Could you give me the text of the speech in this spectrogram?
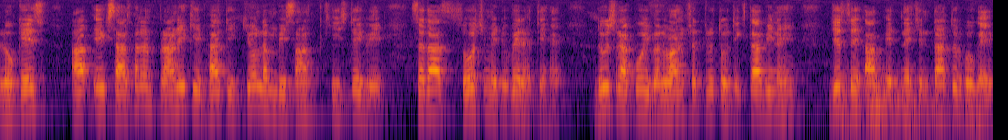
लोकेश, आप एक साधारण प्राणी की भांति क्यों लंबी सांस खींचते हुए सदा सोच में डूबे रहते हैं? दूसरा कोई बलवान शत्रु तो दिखता भी नहीं, जिससे आप इतने चिंतातुर हो गए।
